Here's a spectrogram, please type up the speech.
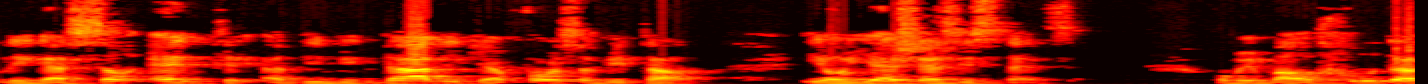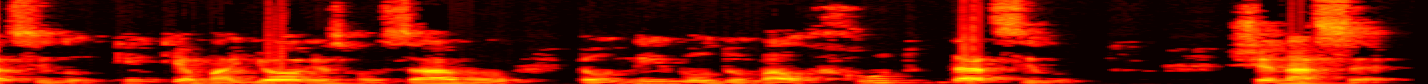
ligação entre a divindade, que é a força vital, e o Yesh, existência. o Malchut Atzilut. Quem que é o maior responsável pelo nível do Malchut Atzilut? Shenasser.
